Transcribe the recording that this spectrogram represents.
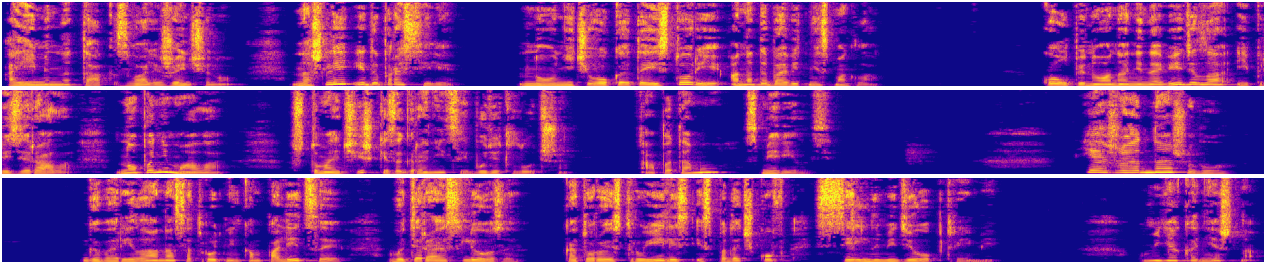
а именно так звали женщину, нашли и допросили, но ничего к этой истории она добавить не смогла. Колпину она ненавидела и презирала, но понимала, что мальчишке за границей будет лучше, а потому смирилась. «Я же одна живу», — говорила она сотрудникам полиции, вытирая слезы, которые струились из-под очков с сильными диоптриями. «У меня, конечно,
